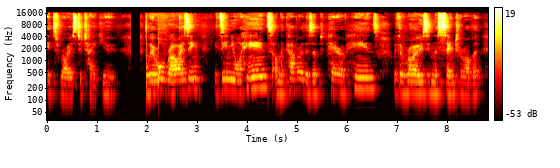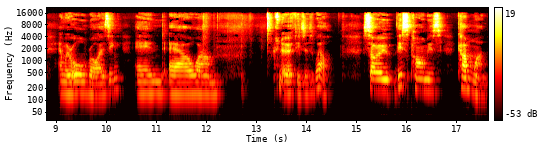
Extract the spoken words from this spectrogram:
it's rose to take you. We're all rising. It's in your hands. On the cover, there's a pair of hands with a rose in the center of it, and we're all rising, and our um, and Earth is as well. So this poem is "Come One,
